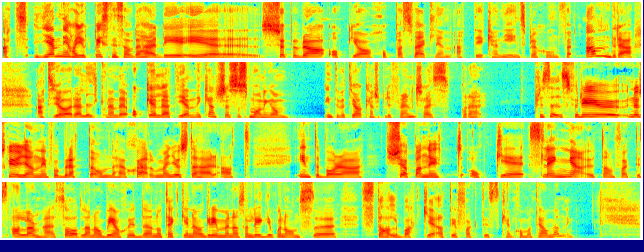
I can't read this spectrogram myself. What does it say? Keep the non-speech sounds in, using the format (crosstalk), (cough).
att Jenny har gjort business av det här det är superbra och jag hoppas verkligen att det kan ge inspiration för andra att göra liknande och eller att Jenny kanske så småningom, inte vet jag, kanske blir franchise på det här. Precis, för det är ju, nu ska ju Jenny få berätta om det här själv, men just det här att inte bara köpa nytt och eh, slänga, utan faktiskt alla de här sadlarna och benskydden och täckena och grimmorna som ligger på någons eh, stallbacke, att det faktiskt kan komma till användning.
